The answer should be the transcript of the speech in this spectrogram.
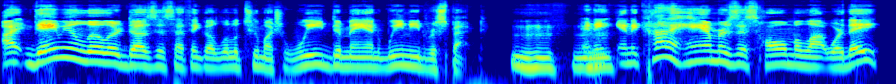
I, Damian Lillard does this. I think a little too much. We demand. We need respect, Mm-hmm, mm-hmm. and he and he kind of hammers this home a lot. Where they,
